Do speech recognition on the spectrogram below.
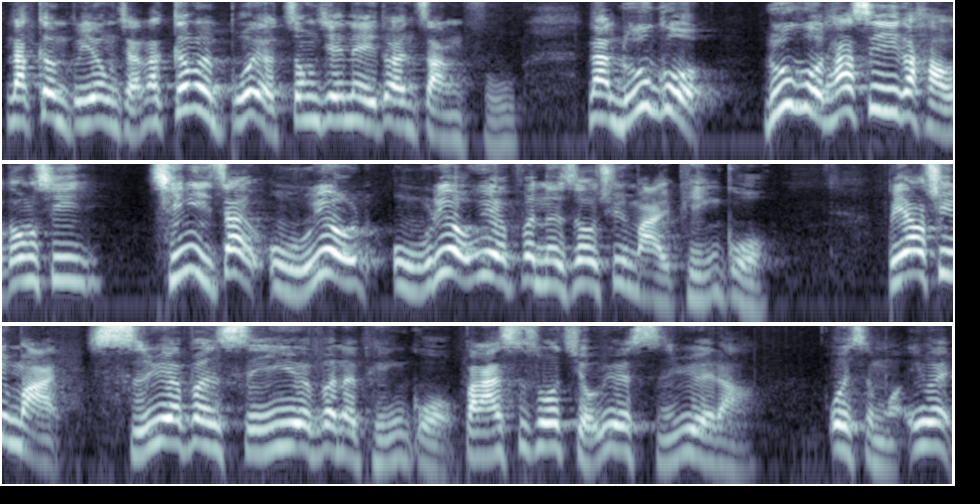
那更不用讲，那根本不会有中间那一段涨幅。那如果如果它是一个好东西，请你在五六五六月份的时候去买苹果，不要去买十月份、十一月份的苹果。本来是说九月、十月啦，为什么？因为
